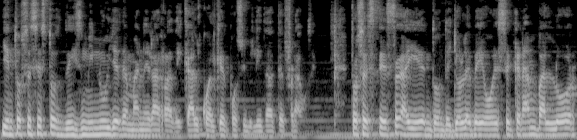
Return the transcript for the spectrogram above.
y entonces esto disminuye de manera radical cualquier posibilidad de fraude. Entonces, es ahí en donde yo le veo ese gran valor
